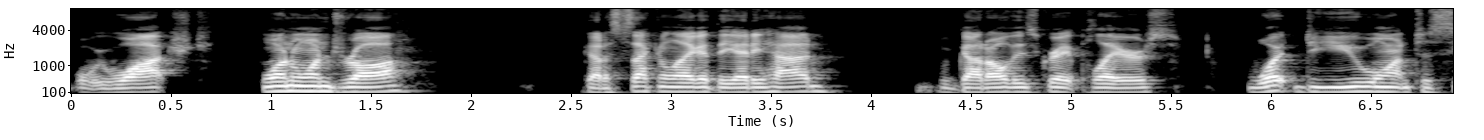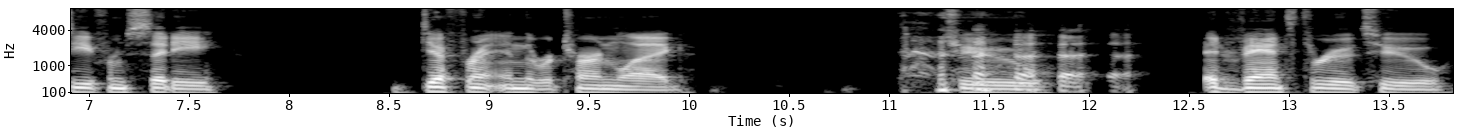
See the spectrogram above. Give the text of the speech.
what we watched. One one draw. Got a second leg at the Etihad. We've got all these great players. What do you want to see from City different in the return leg to advance through to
